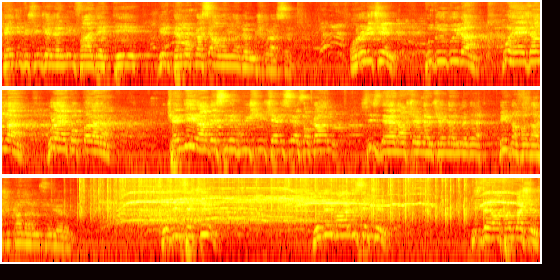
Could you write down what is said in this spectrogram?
kendi düşüncelerini ifade ettiği bir demokrasi alanına dönmüş burası. Onun için bu duyguyla, bu heyecanla buraya toplanarak kendi iradesini bu işin içerisine sokan siz değerli Akşehirli hemşehrilerime de bir defa daha şükranlarımı sunuyorum. Bu bir seçim. Bu bir mahalli seçim. Biz de vatandaşız.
